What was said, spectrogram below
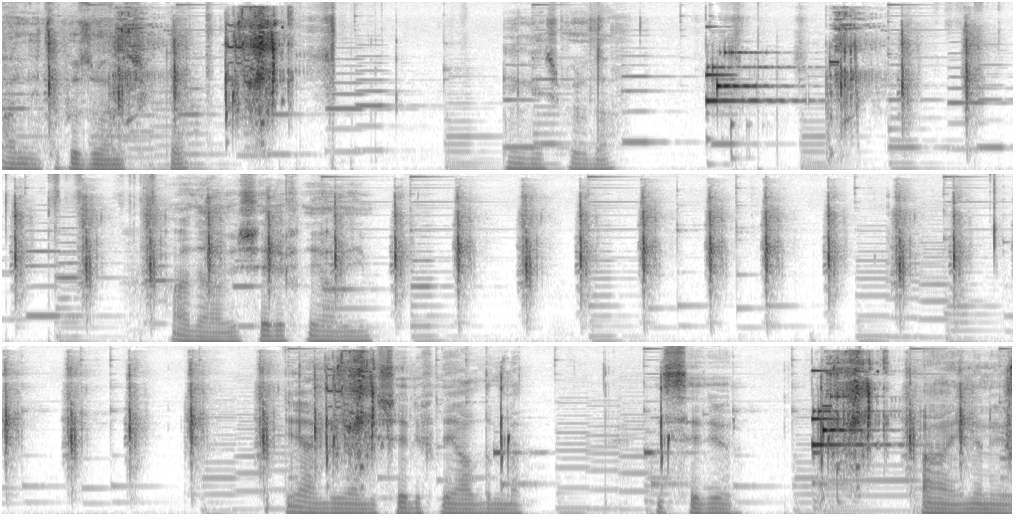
Anti tip uzmanı çıktı. Yengeç burada. Hadi abi şerifliği alayım. Geldi geldi şerifliği aldım ben. Hissediyorum. Aynen öyle.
